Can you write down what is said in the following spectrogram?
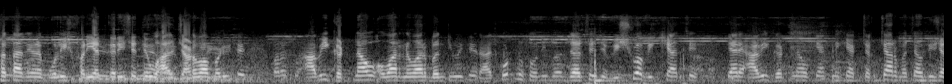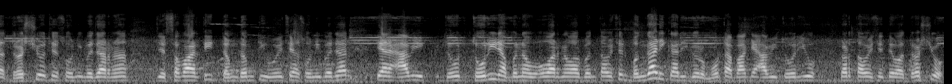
થતાં તેણે પોલીસ ફરિયાદ કરી છે. તેવું હાલ જાણવા મળ્યું છે. પરંતુ આવી ઘટનાઓ અવારનવાર બનતી હોય છે. રાજકોટનું સોની બજાર છે, જે વિશ્વ વિખ્યાત છે, ત્યારે આવી ઘટનાઓ ક્યાંક ને ક્યાંક ચકચાર મચાવતી છે. આ દ્રશ્યો છે સોની બજારના, જે સવારથી ધમધમતી હોય છે આ સોની બજાર. ત્યારે આવી ચોરીના બનાવ અવારનવાર બનતા હોય છે. બંગાળી કારીગરો મોટા ભાગે આવી ચોરીઓ કરતા હોય છે તેવા દ્રશ્યો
